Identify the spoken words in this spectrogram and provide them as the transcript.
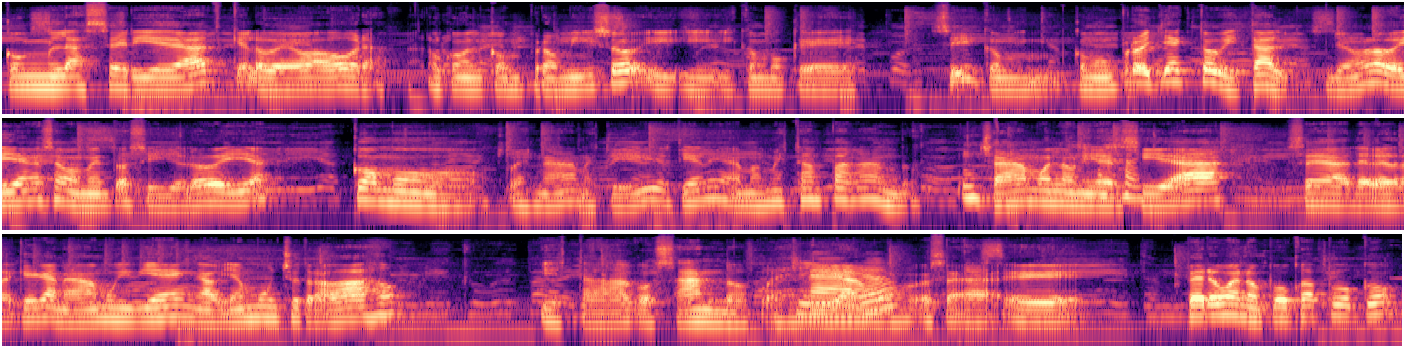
con la seriedad que lo veo ahora, o con el compromiso y, como que, sí, como, como, un proyecto vital. Yo no lo veía en ese momento así, yo lo veía como, pues nada, me estoy divirtiendo y además me están pagando. Chamo en la universidad, o sea, de verdad que ganaba muy bien, había mucho trabajo y estaba gozando, pues digamos, o sea, eh, pero bueno, poco a poco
